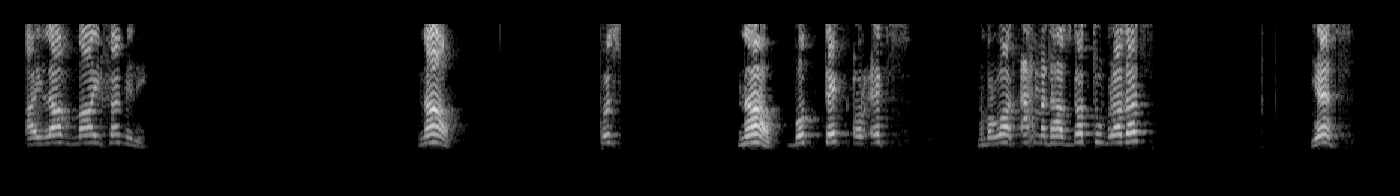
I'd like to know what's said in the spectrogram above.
I love my family. Now, question. Now, put tick or X. Number one, Ahmed has got two brothers. Yes.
